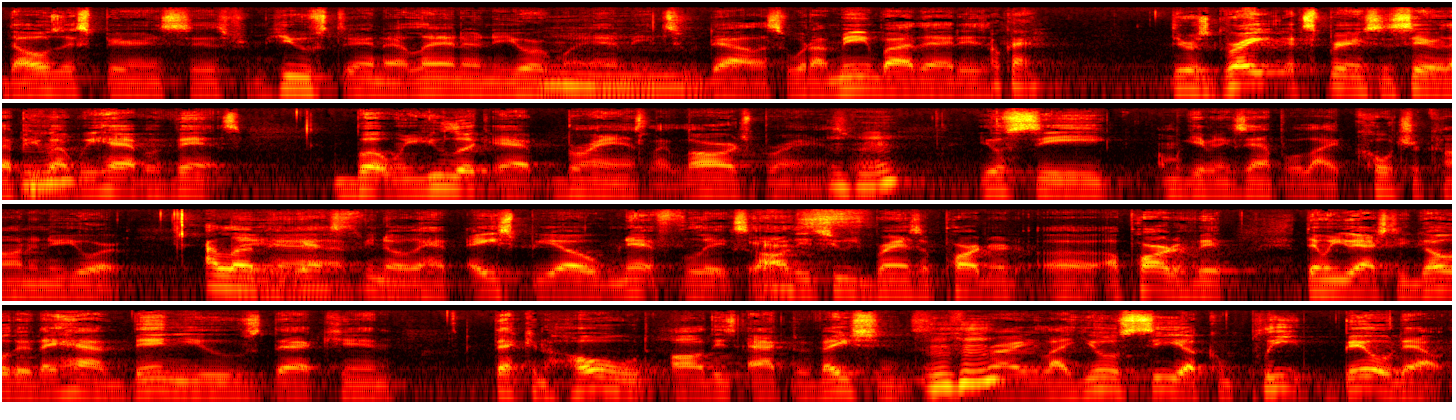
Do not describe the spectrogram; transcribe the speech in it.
those experiences from Houston, Atlanta, New York, Miami to Dallas? What I mean by that is Mm. Okay. There's great experiences here that people like we have events, but when you look at brands like large brands, Mm-hmm. you'll see. I'm gonna give an example like CultureCon in New York. I love They it, Have, yes. You know, they have HBO, Netflix, all these huge brands are partnered uh, a part of it. Then when you actually go there, they have venues that can that can hold all these activations, Mm-hmm. right? Like you'll see a complete build out,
